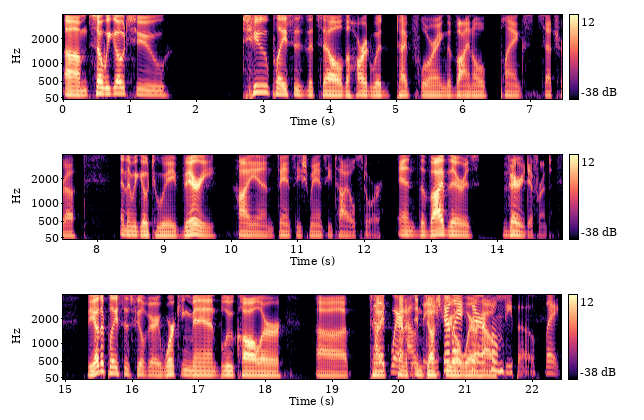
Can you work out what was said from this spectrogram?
Um, so we go to two places that sell the hardwood type flooring, the vinyl planks, etc. And then we go to a very high end, fancy schmancy tile store. And the vibe there is very different. The other places feel very working man, blue collar, uh, type like kind of industrial they're like, warehouse. They're Home Depot, like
